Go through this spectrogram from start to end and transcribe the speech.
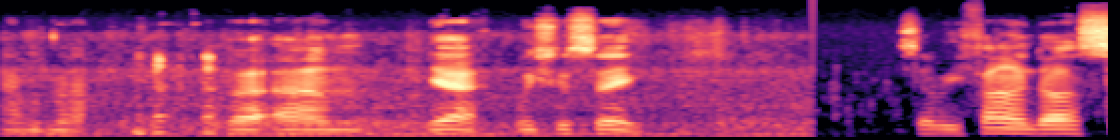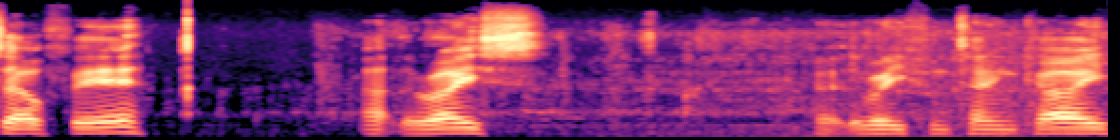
having that. But um, yeah, we shall see. So we found ourselves here at the race at the Reepham 10k.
